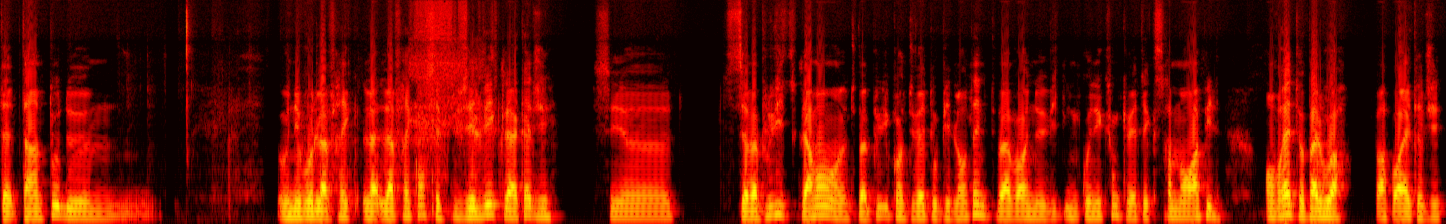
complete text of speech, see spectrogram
t'as, un taux de au niveau de la, fré... la, la fréquence est plus élevée que la 4G. C'est euh, ça va plus vite. Clairement, tu vas plus vite quand tu vas être au pied de l'antenne. Tu vas avoir une, une connexion qui va être extrêmement rapide. En vrai, tu vas pas le voir par rapport à la 4G.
